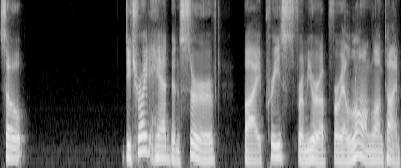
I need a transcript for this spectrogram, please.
So Detroit had been served by priests from Europe for a long, long time.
